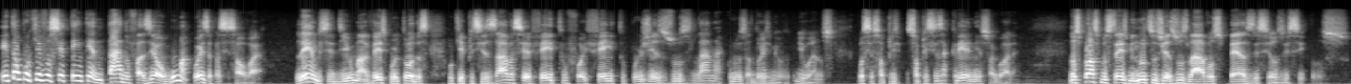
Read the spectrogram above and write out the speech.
Então, por que você tem tentado fazer alguma coisa para se salvar? Lembre-se de uma vez por todas: o que precisava ser feito foi feito por Jesus lá na cruz há dois mil, mil anos. Você só, só precisa crer nisso agora. Nos próximos três minutos, Jesus lava os pés de seus discípulos.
